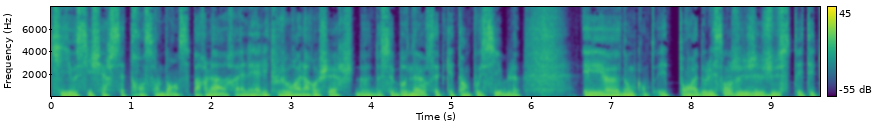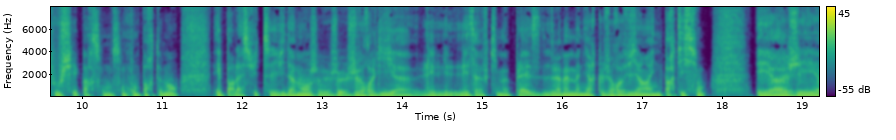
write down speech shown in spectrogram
qui aussi cherche cette transcendance par l'art. Elle est, elle est toujours à la recherche de, de ce bonheur, cette quête impossible. Et euh, donc, en étant adolescent, j'ai juste été touché par son, son, comportement. Et par la suite, évidemment, je, je, je relis euh, les, les, œuvres qui me plaisent, de la même manière que je reviens à une partition. Et euh, j'ai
